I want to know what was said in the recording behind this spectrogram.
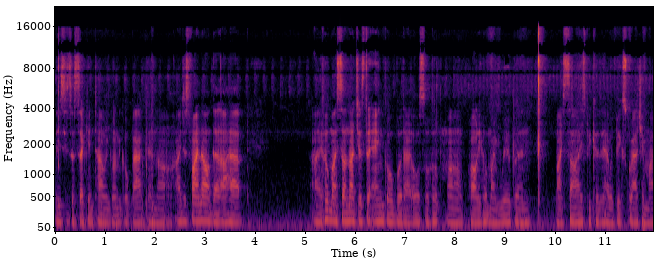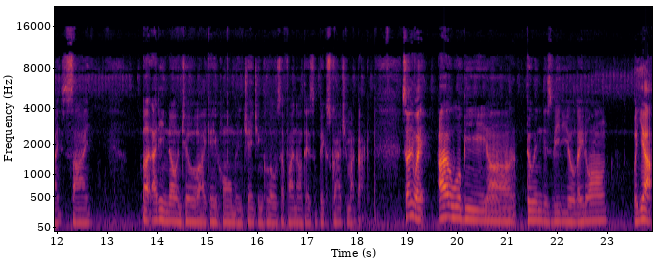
this is the second time we're going to go back. And uh, I just find out that I have I hurt myself not just the ankle, but I also hurt probably hurt my rib and my sides because I have a big scratch in my side. But I didn't know until I came home and changing clothes. I find out there's a big scratch in my back. So anyway, I will be uh, doing this video later on. But yeah,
